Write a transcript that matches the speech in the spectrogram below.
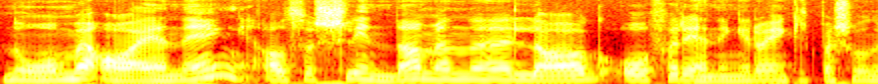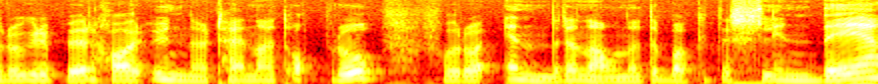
Nå med A-ending, altså Slinda, men eh, lag og foreninger og enkeltpersoner og grupper har undertegna et opprop for å endre navnet tilbake til Slindé,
